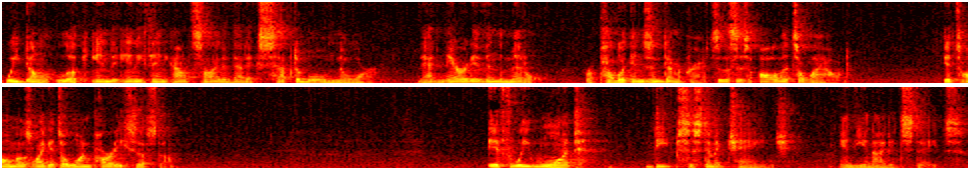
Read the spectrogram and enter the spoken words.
we don't look into anything outside of that acceptable norm, that narrative in the middle. Republicans and Democrats, so this is all that's allowed. It's almost like it's a one party system. If we want deep systemic change in the United States,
